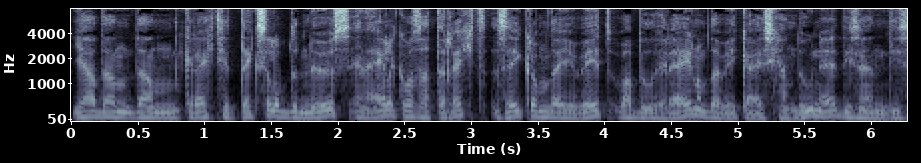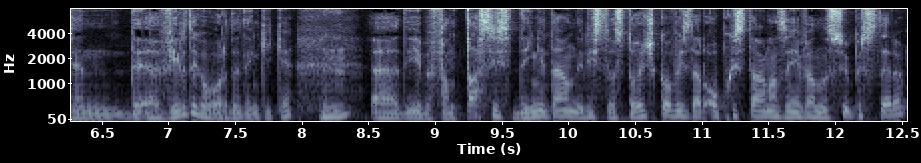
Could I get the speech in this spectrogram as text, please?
ja, dan, dan krijg je deksel op de neus. En eigenlijk was dat terecht, zeker omdat je weet wat Bulgarije op dat WK is gaan doen. Hè. Die zijn, die zijn de, eh, vierde geworden, denk ik. Hè. Eh, die hebben fantastische dingen gedaan. Risto Stoichkov is daar opgestaan als een van de supersterren.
